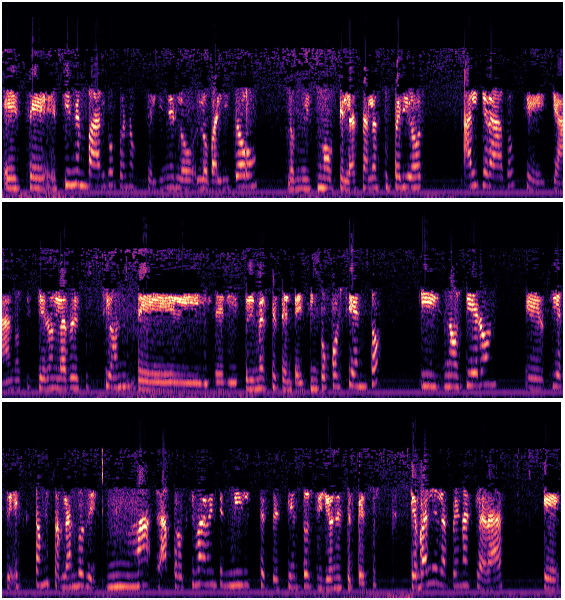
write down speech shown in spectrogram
Este, sin embargo, bueno, pues el INE lo, validó, lo mismo que la sala superior, al grado que ya nos hicieron la reducción del, del primer 75% y nos dieron, eh, fíjate, estamos hablando de más, aproximadamente 1.700 millones de pesos, que vale la pena aclarar que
